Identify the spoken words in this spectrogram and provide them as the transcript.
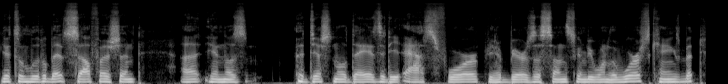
gets a little bit selfish and uh, in those additional days that he asks for, you know, bears a son's going to be one of the worst kings. But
